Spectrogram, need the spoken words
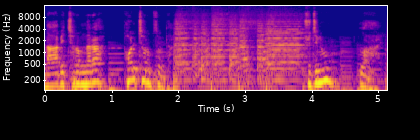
나비처럼 날아 벌처럼 쏜다. 주진우 라이브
